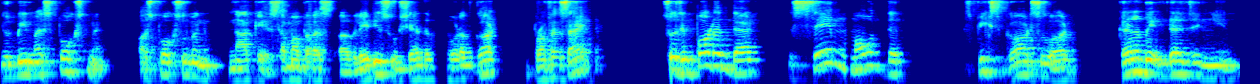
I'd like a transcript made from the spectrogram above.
you'll be my spokesman or spokeswoman in our case. Some of us are ladies who share the word of God, prophesy. So it's important that the same mouth that speaks God's word cannot be indulging in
